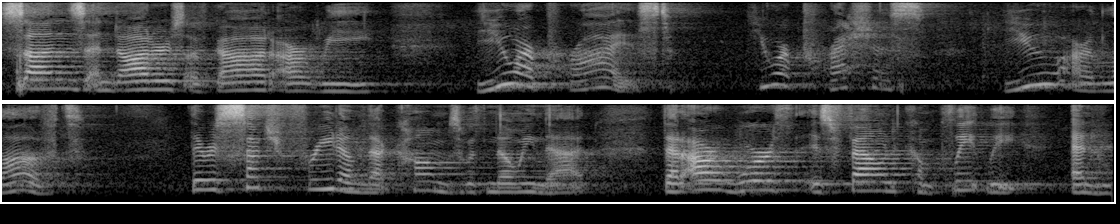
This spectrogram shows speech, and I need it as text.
Sons and daughters of God are we. You are prized. You are precious. You are loved. There is such freedom that comes with knowing that, that our worth is found completely in who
